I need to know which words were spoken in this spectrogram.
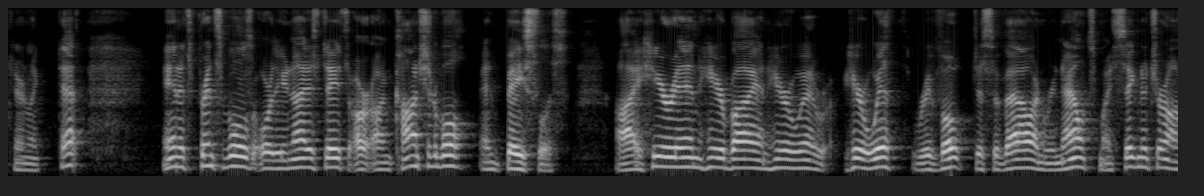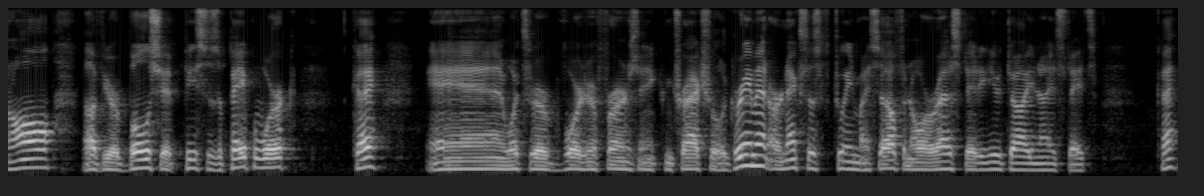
turn like that, and its principles or the United States are unconscionable and baseless I herein, hereby, and herewith revoke, disavow, and renounce my signature on all of your bullshit pieces of paperwork. Okay? And what's the report to any contractual agreement or nexus between myself and ORS, state of Utah, United States. Okay?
